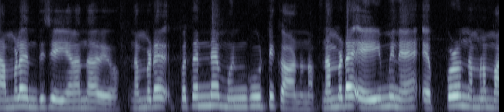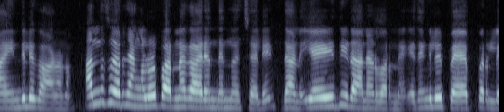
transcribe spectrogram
നമ്മൾ എന്ത് ചെയ്യണം എന്നറിയോ നമ്മുടെ ഇപ്പൊ തന്നെ മുൻകൂട്ടി കാണണം. നമ്മുടെ എയിമിനെ എപ്പോഴും നമ്മളെ മൈൻഡിൽ കാണണം. അന്ന് സാർ ഞങ്ങളോട് പറഞ്ഞ കാര്യം എന്താണെന്ന് വെച്ചാൽ ഇതാണ് എഴുതിയിടാനാണ് പറഞ്ഞത്. ഏതെങ്കിലും ഒരു പേപ്പറിൽ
